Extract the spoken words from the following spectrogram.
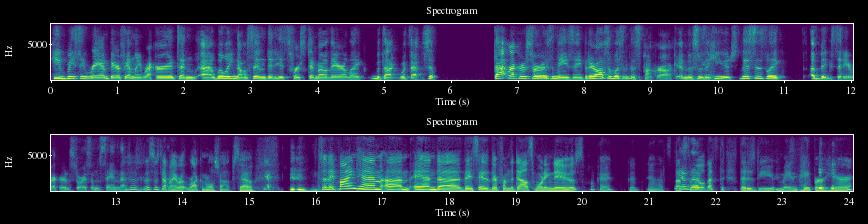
he basically ran Bear Family Records, and uh Willie Nelson did his first demo there, like with that with that. So that record store is amazing, but it also wasn't this punk rock, and this was a huge. This is like a big city record store. So I'm saying that. This was this was definitely a rock and roll shop. So, Yep. so they find him, um, and uh, they say that they're from the Dallas Morning News. Okay, good. Yeah, that's that's Yeah, the that- real that's the that is the main paper here,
